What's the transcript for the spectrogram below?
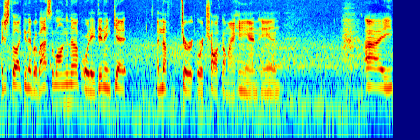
I just felt like they never lasted long enough or they didn't get enough dirt or chalk on my hand. And I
